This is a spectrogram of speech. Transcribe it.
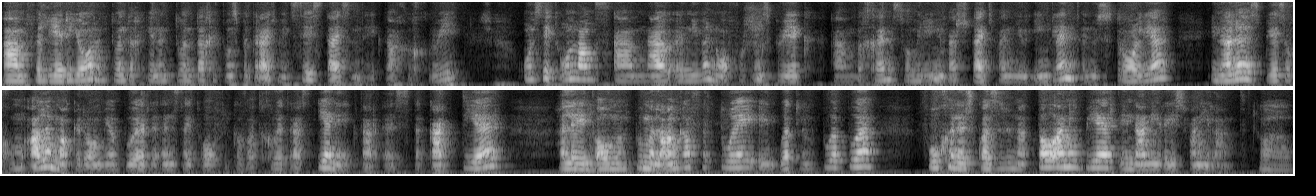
Ehm um, verlede jaar in 2021 het ons bedryf met 6000 hektaar gegroei. Ons het onlangs ehm um, nou 'n nuwe navorsingsprojek ehm um, begin saam met die Universiteit van New England in Australië en hulle is besig om alle makadamia boorde in Suid-Afrika wat groter as 1 hektaar is te karteer. Hulle het al Mpumalanga vertooi en ook Limpopo. Volgende is KwaZulu-Natal aan die beurt en dan die res van die land. Wow.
